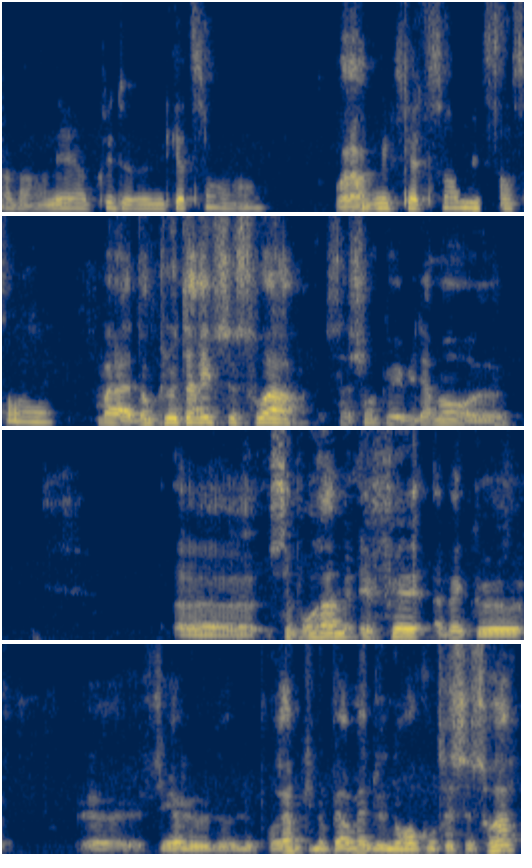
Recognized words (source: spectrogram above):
Ah bah, on est à plus de 1400. Hein. Voilà. 1400, 1500 euros. Voilà, donc le tarif ce soir, sachant que évidemment euh, euh, ce programme est fait avec euh, je dirais le, programme qui nous permet de nous rencontrer ce soir,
